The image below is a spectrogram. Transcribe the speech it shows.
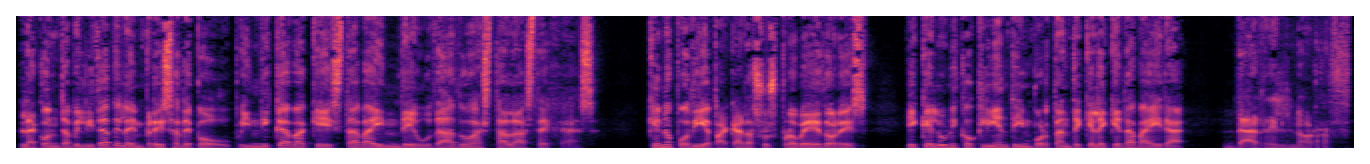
La contabilidad de la empresa de Pope indicaba que estaba endeudado hasta las cejas, que no podía pagar a sus proveedores y que el único cliente importante que le quedaba era Darrell North.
